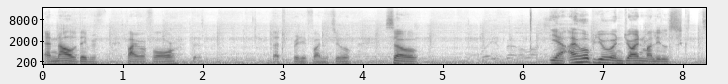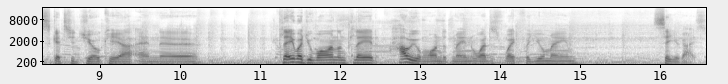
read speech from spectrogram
and now they Davie 504. th- That's pretty funny too. So yeah, I hope you enjoyed my little sketchy joke here and uh, play what you want and play it how you want it, man. What is work for you, man? See you guys.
